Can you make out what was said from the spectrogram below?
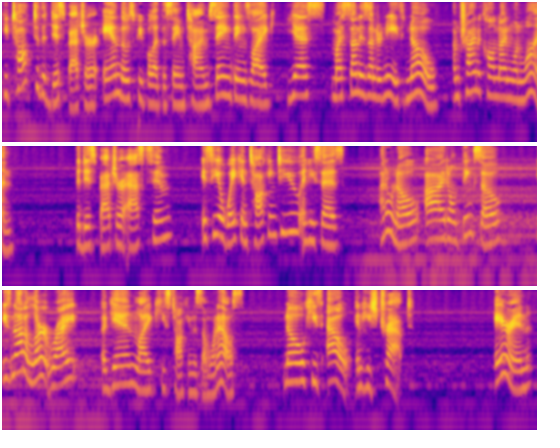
He talked to the dispatcher and those people at the same time, saying things like, Yes, my son is underneath. No, I'm trying to call 911. The dispatcher asks him, Is he awake and talking to you? And he says, I don't know. I don't think so. He's not alert, right? Again, like he's talking to someone else. No, he's out and he's trapped. Aaron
